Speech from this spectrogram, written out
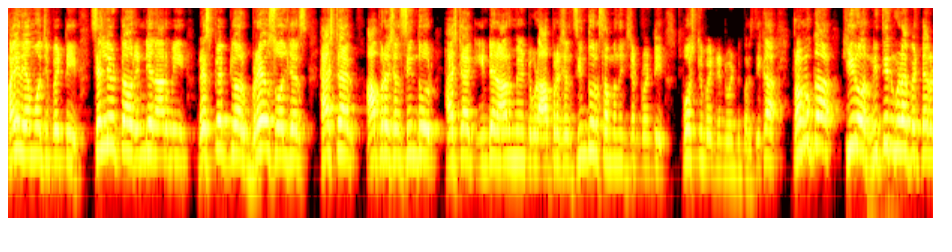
ఫైర్ ఎమోజీ పెట్టి salute to our Indian army respect your brave soldiers hashtag operation Sindoor hashtag Indian army అంటూ కూడా ఆపరేషన్ సింధూర్కి సంబంధించినటువంటి పోస్ట్ను పెట్టినటువంటి పరిస్థితి. ఇక ప్రముఖ హీరో నితిన్ కూడా పెట్టారు.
